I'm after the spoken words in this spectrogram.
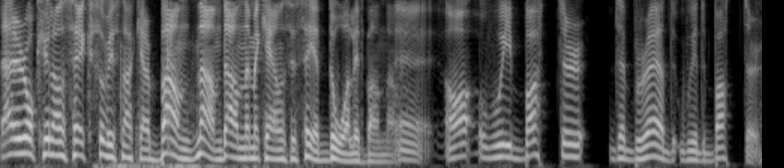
Det här är Rockhyllan 6 och vi snackar bandnamn. Danne McKenzie, säg ett dåligt bandnamn. Eh, ja, We butter the bread with butter.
